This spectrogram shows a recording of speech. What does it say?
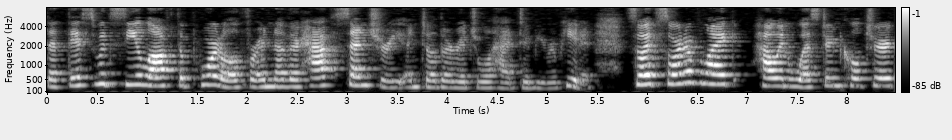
that this would seal off the portal for another half century until the ritual had to be repeated. So it's sort of like how in Western culture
